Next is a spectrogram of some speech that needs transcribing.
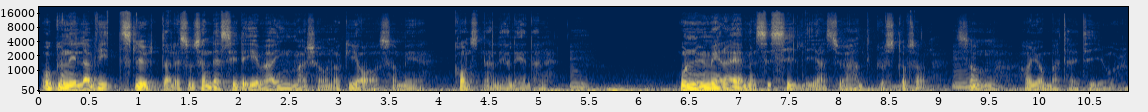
Och Gunilla Witt slutade så sen dess är det Eva Ingmarsson och jag som är konstnärliga ledare. Mm. Och numera även Cecilia Suhad Gustafsson mm. som har jobbat här i tio år.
